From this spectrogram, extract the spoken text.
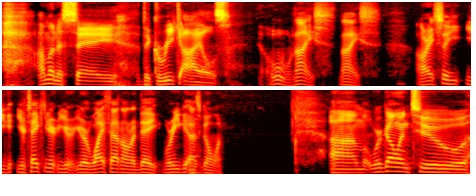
I'm gonna say the Greek Isles. Oh, nice, nice. All right, so you, you are taking your, your, your wife out on a date. Where are you guys mm-hmm. going? Um, we're going to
